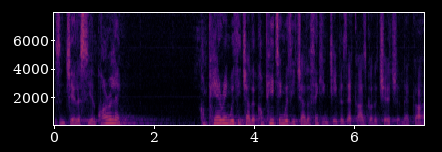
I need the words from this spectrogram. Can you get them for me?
Is in jealousy and quarreling. Comparing with each other, competing with each other, thinking, cheapers, that guy's got a church and that guy,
